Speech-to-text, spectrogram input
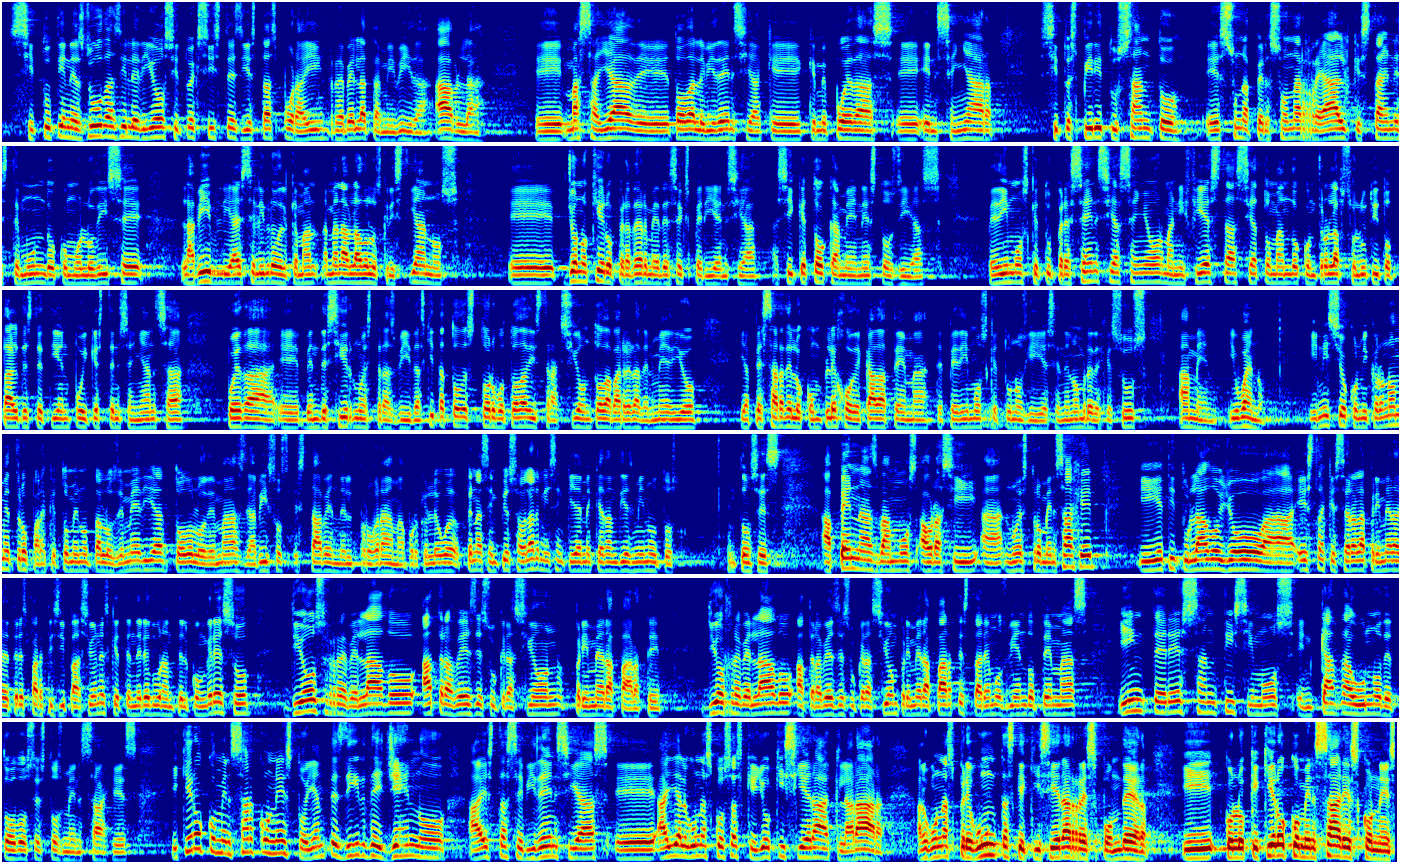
Si tú tienes dudas, dile Dios, si tú existes y estás por ahí, revélate a mi vida, habla. Eh, más allá de toda la evidencia que, me puedas eh, enseñar, si tu Espíritu Santo es una persona real que está en este mundo, como lo dice la Biblia, ese libro del que me han, hablado los cristianos, eh, yo no quiero perderme de esa experiencia, así que tócame en estos días. Pedimos que tu presencia, Señor, manifiesta, sea tomando control absoluto y total de este tiempo y que esta enseñanza pueda eh, bendecir nuestras vidas. Quita todo estorbo, toda distracción, toda barrera del medio y a pesar de lo complejo de cada tema, te pedimos que tú nos guíes. En el nombre de Jesús, amén. Y bueno, inicio con mi cronómetro para que tome nota los de media, todo lo demás de avisos estaba en el programa, porque luego apenas empiezo a hablar me dicen que ya me quedan 10 minutos. Entonces, apenas vamos ahora sí a nuestro mensaje y he titulado yo a esta que será la primera de tres participaciones que tendré durante el Congreso, Dios revelado a través de su creación, primera parte. Dios revelado a través de su creación, primera parte, estaremos viendo temas interesantísimos en cada uno de todos estos mensajes. Y quiero comenzar con esto, y antes de ir de lleno a estas evidencias, eh, hay algunas cosas que yo quisiera aclarar, algunas preguntas que quisiera responder. Y con lo que quiero comenzar es con esto.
